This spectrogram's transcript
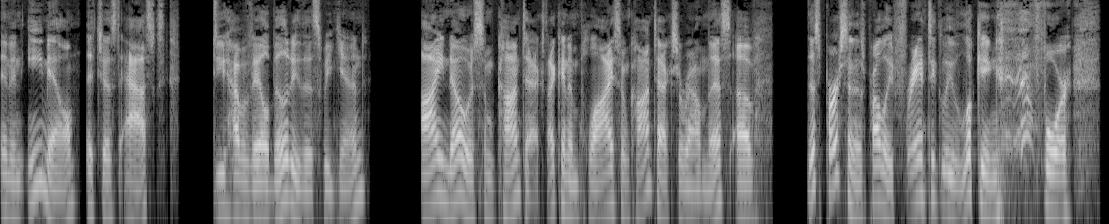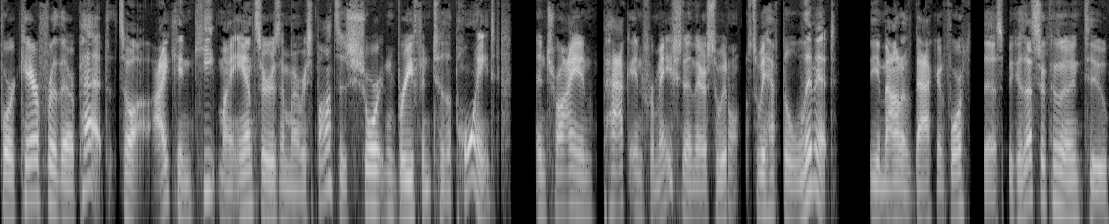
in an email it just asks, Do you have availability this weekend? I know some context. I can imply some context around this of this person is probably frantically looking for for care for their pet. So I can keep my answers and my responses short and brief and to the point and try and pack information in there so we don't so we have to limit the amount of back and forth with this because that's just going to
